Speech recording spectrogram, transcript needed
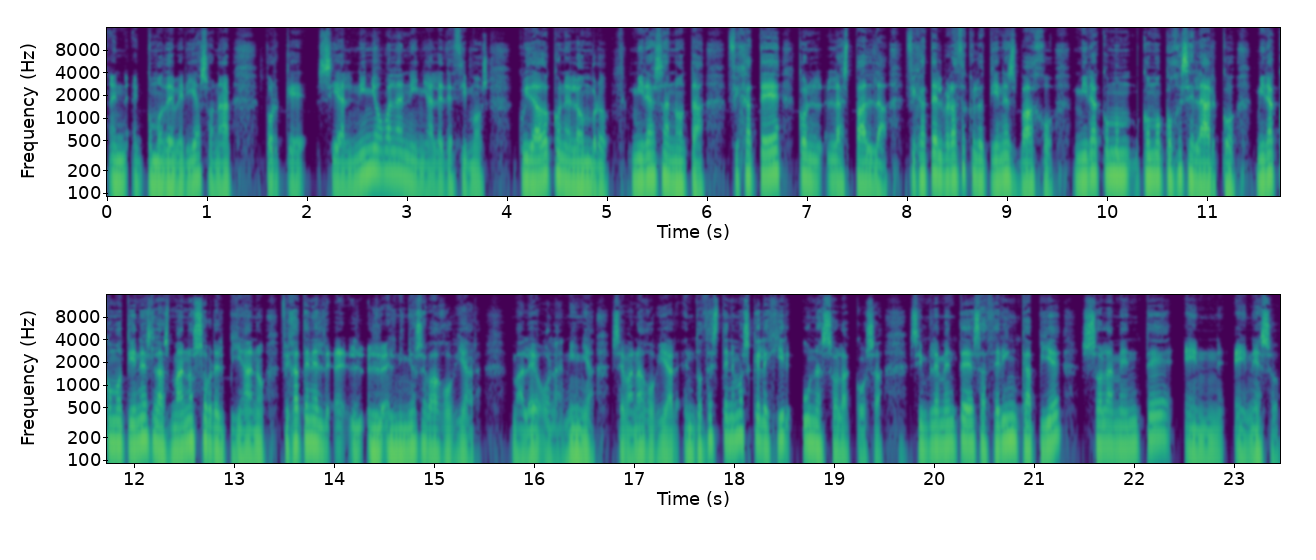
en, como debería sonar, porque si al niño o a la niña le decimos, cuidado con el hombro, mira esa nota, fíjate con la espalda, fíjate el brazo que lo tienes bajo, mira cómo, cómo coges el arco, mira cómo tienes las manos sobre el piano, fíjate en el, el, el niño se va a agobiar, ¿vale? O la niña se van a agobiar. Entonces tenemos que elegir una sola cosa, simplemente es hacer hincapié solamente en, en, eso.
